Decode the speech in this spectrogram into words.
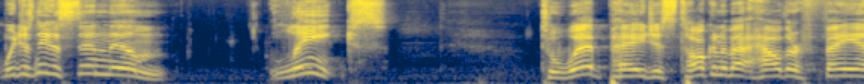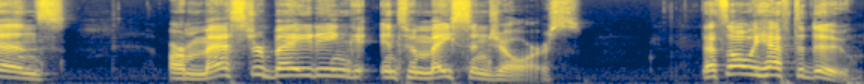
we just need to send them links to web pages talking about how their fans are masturbating into mason jars that's all we have to do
